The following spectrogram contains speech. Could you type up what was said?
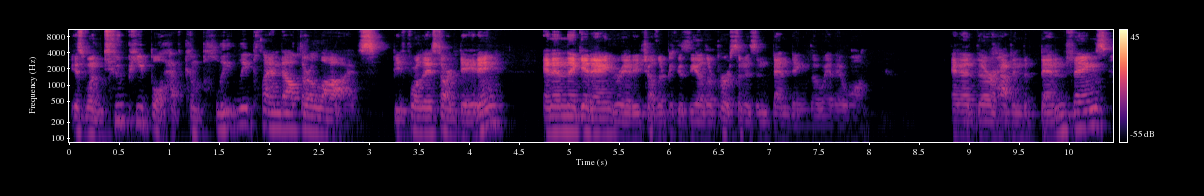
is when two people have completely planned out their lives before they start dating, and then they get angry at each other because the other person isn't bending the way they want. And that they're having to bend things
